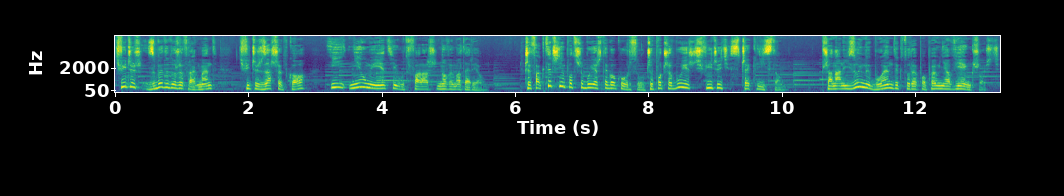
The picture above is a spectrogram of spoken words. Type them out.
Ćwiczysz zbyt duży fragment, ćwiczysz za szybko i nieumiejętnie utrwalasz nowy materiał. Czy faktycznie potrzebujesz tego kursu? Czy potrzebujesz ćwiczyć z checklistą? Przeanalizujmy błędy, które popełnia większość.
